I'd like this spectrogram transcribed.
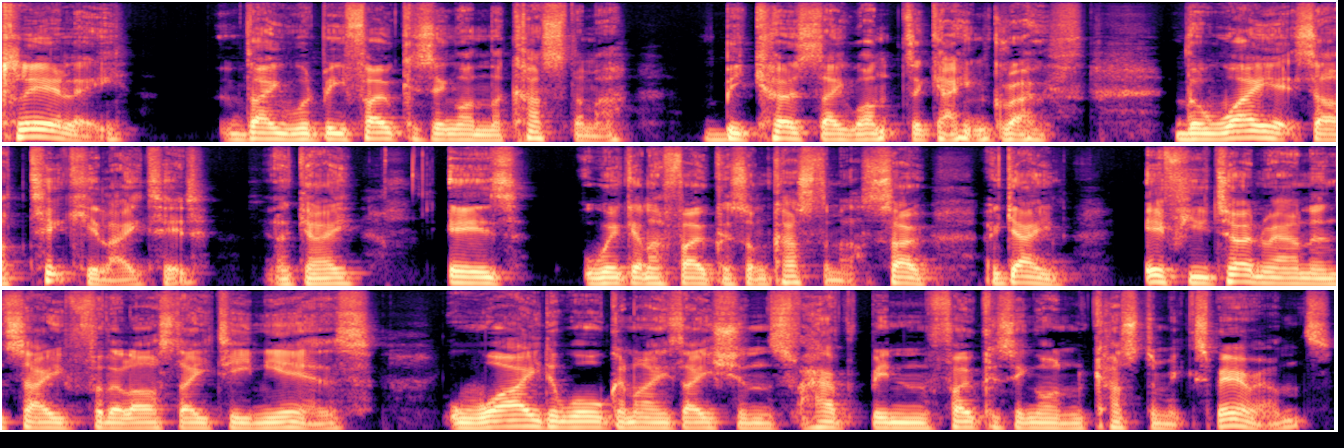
clearly, they would be focusing on the customer because they want to gain growth. The way it's articulated, okay, is we're going to focus on customer. So again, if you turn around and say for the last 18 years, why do organizations have been focusing on customer experience?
